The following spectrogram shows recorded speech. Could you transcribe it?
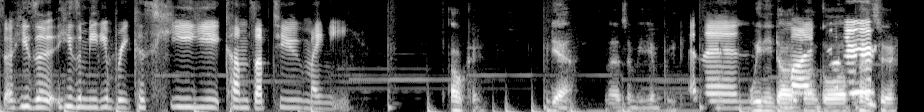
So he's a he's a medium breed because he comes up to my knee, Okay. Yeah, that's a medium breed. and then Weenie dog My don't go up brother- past here.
